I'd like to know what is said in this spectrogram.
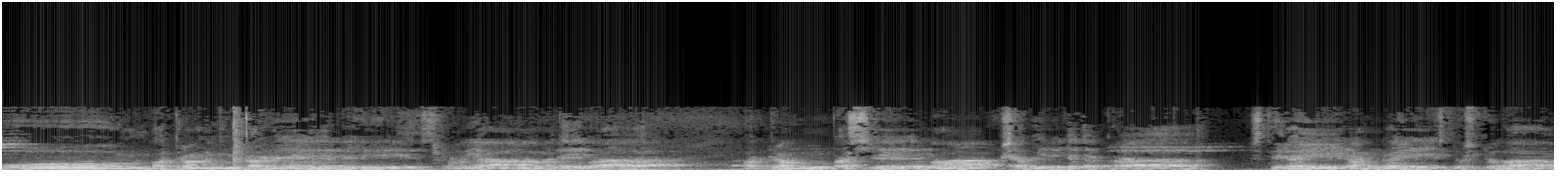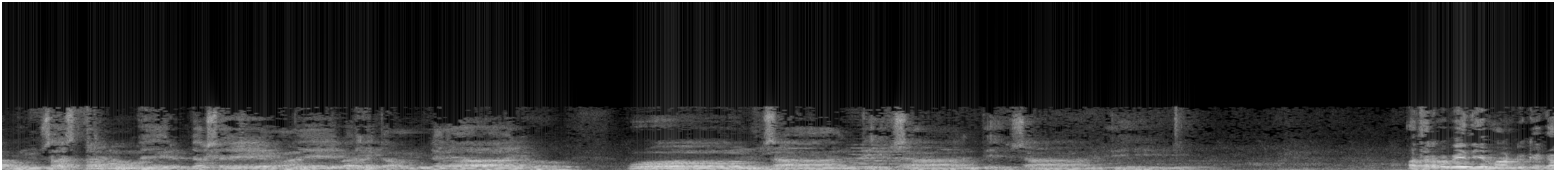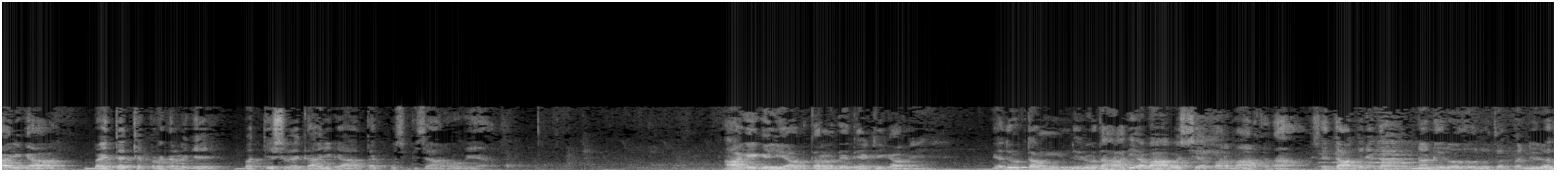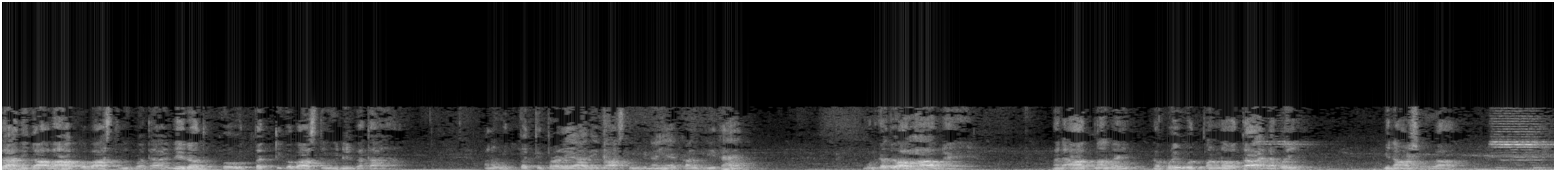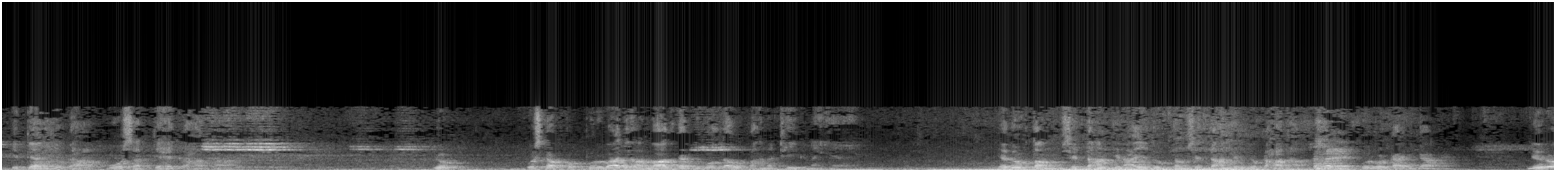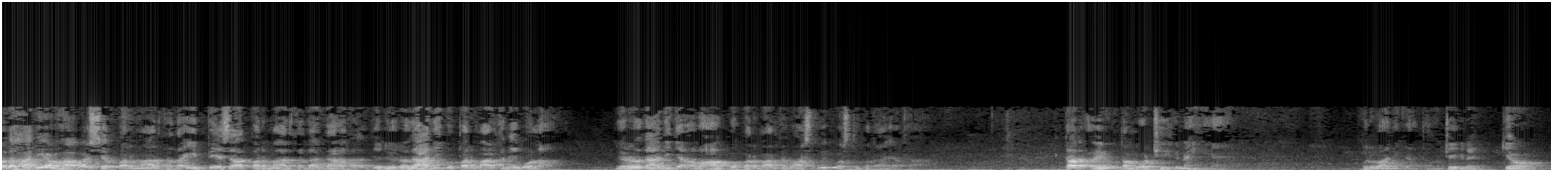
ॐ भद्रं कर्णेभिः श्रृणुयामदेवा भद्रं पश्येमाक्षभिर्यजत्रा स्थिरैरङ्गैस्तुष्टुवापुंसस्तनूभिर्दशेमदेवहितं जयायुः ॐ शान्ति शान्ति शान्तिः। अथर्वेदीय मांडू के कार्य का वैतथ्य प्रकरण के बत्तीसवें कार्य का तक कुछ विचार हो गया। आगे के लिए अवतरण देते हैं टीका में। यदुक्तम निरोधादि अभाव से परमार्थता। सिद्धांत ने कहा, न निरोधो पर निरोधादि का अभाव को वास्तविक बताया, निरोध को उत्पत्ति को वास्तविक नहीं बताया। उत्पत्ति, प्रलय आदि वास्तविक नहीं है, कल्पित है। उनका जो अभाव है मैंने आत्मा में न कोई उत्पन्न होता है, न कोई विनाश होगा। इत्यादि जो कहा, वो सत्य है कहा था। जो उसका पूर्वादि अनुवाद करके बोलता वो कहना ठीक नहीं है। यदुक्तम सिद्धांति ना, यदुक्तम सिद्धांत ने जो कहा था पूर्व कारिका में। निरोधादि अभाव से परमार्थता इतना परमार्थता कहा था, जो निरोधादि को परमार्थ नहीं बोला। निरोधादि के अभाव को परमार्थ वास्तविक वस्तु बताया था। तद अयुक्तम। वो ठीक नहीं है। पूर्वादि कहता हूँ, ठीक नहीं। क्यों?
